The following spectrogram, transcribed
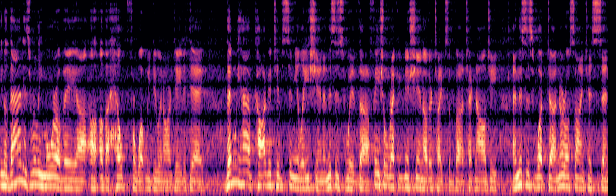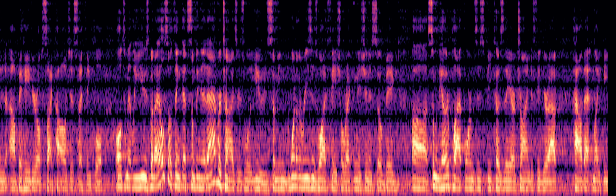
you know, that is really more of a, uh, of a help for what we do in our day to day. Then we have cognitive simulation, and this is with uh, facial recognition, other types of uh, technology. And this is what uh, neuroscientists and uh, behavioral psychologists, I think, will ultimately use. But I also think that's something that advertisers will use. I mean, one of the reasons why facial recognition is so big, uh, some of the other platforms, is because they are trying to figure out how that might be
